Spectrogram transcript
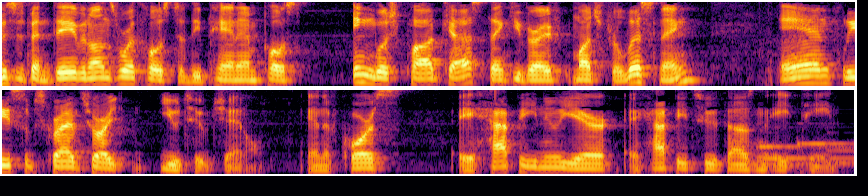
This has been David Unsworth, host of the Pan Am Post English podcast. Thank you very much for listening. And please subscribe to our YouTube channel. And of course, a happy new year, a happy 2018.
